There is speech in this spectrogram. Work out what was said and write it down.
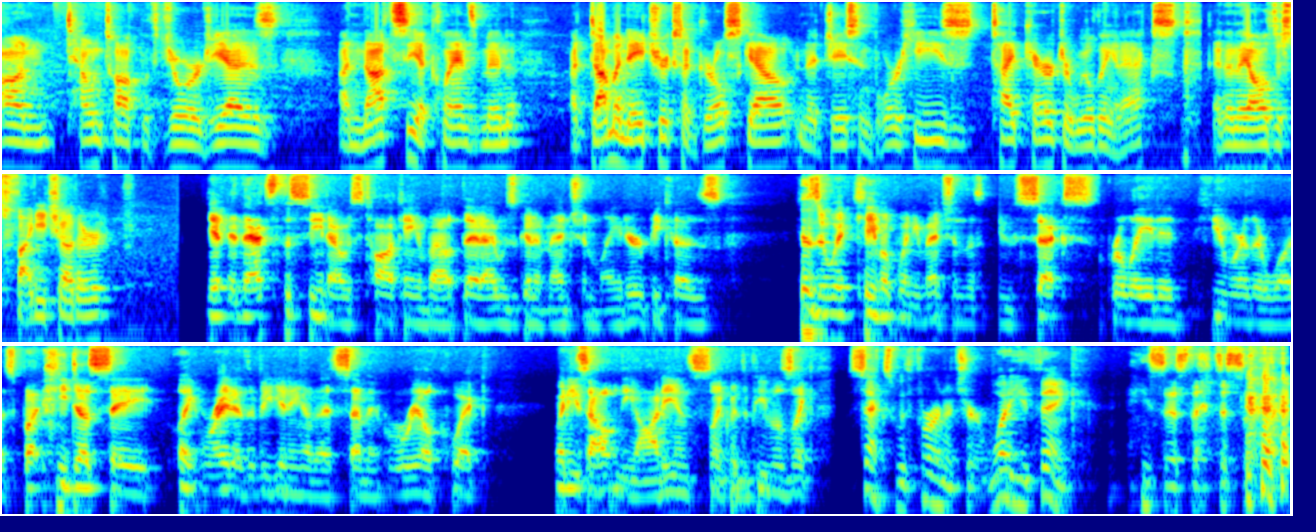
on Town Talk with George, he has a Nazi, a Klansman, a dominatrix, a Girl Scout, and a Jason Voorhees type character wielding an axe, and then they all just fight each other. Yep, and that's the scene I was talking about that I was going to mention later because because it came up when you mentioned the new sex related humor there was. But he does say like right at the beginning of that segment, real quick, when he's out in the audience, like with the people, is like sex with furniture. What do you think? He says that to somebody,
